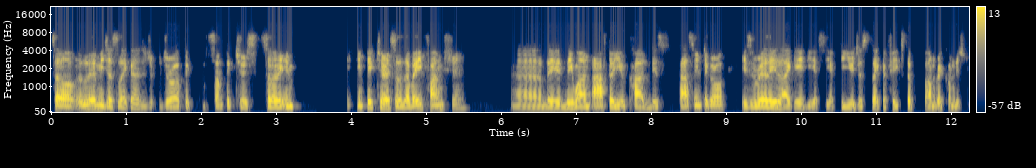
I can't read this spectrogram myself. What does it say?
so let me just like uh, draw some pictures so in in pictures so the wave function uh, the, the one after you cut this path integral is really like ADS-CFT. You just like fix the boundary condition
